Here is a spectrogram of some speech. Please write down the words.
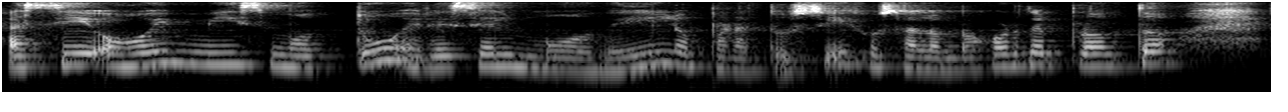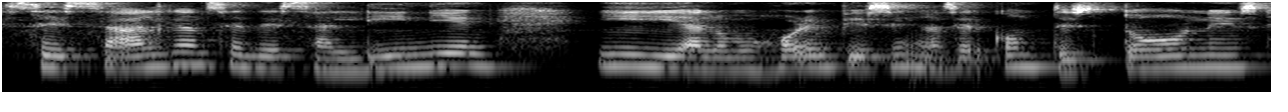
Así hoy mismo tú eres el modelo para tus hijos. A lo mejor de pronto se salgan, se desalineen y a lo mejor empiecen a hacer contestones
